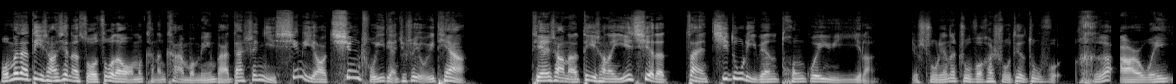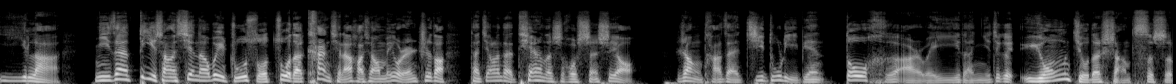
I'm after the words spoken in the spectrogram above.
我们在地上现在所做的，我们可能看不明白，但是你心里要清楚一点，就是有一天啊，天上的、地上的一切的，在基督里边同归于一了，就属灵的祝福和属地的祝福合而为一了。你在地上现在为主所做的，看起来好像没有人知道，但将来在天上的时候，神是要让他在基督里边都合二为一的。你这个永久的赏赐是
